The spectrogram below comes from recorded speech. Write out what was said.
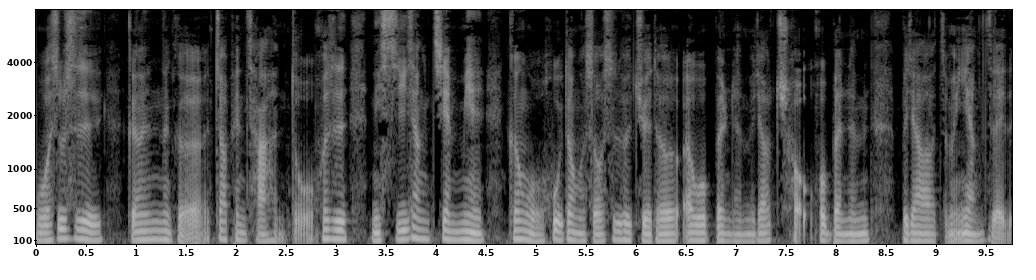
我是不是跟那个照片差很多，或是你实际上见面跟我互动的时候，是不是觉得呃我本人比较丑，或本人比较怎么样之类的？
